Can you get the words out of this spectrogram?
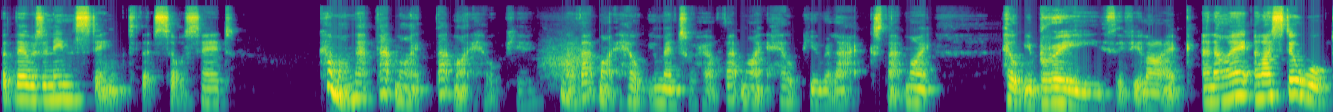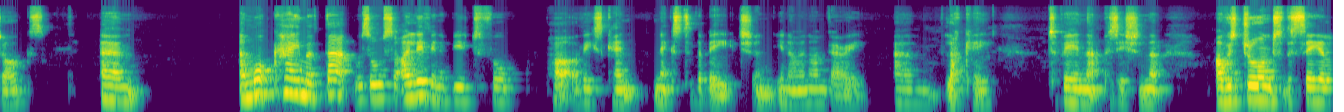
but there was an instinct that sort of said, come on, that that might that might help you. You know, that might help your mental health. That might help you relax. That might help you breathe, if you like. And I and I still walk dogs. Um, and what came of that was also I live in a beautiful part of East Kent next to the beach, and you know, and I'm very um, lucky to be in that position that I was drawn to the sea a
